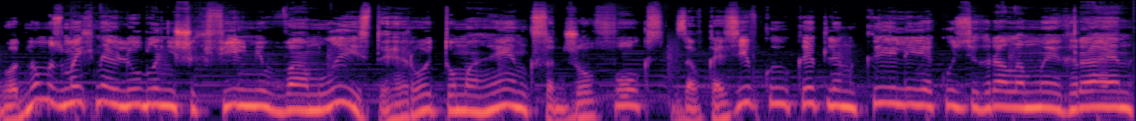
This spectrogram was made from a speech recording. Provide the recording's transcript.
В одному з моїх найулюбленіших фільмів Вам лист герой Тома Генкса Джо Фокс за вказівкою Кетлін Келлі, яку зіграла Мег Райан,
